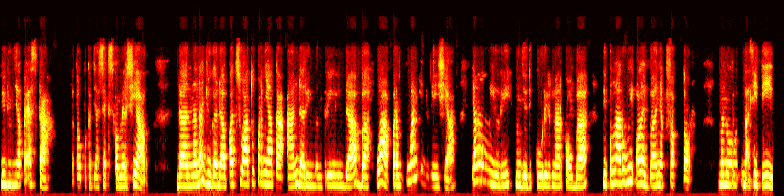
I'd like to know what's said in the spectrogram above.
di dunia PSK atau pekerja seks komersial. Dan Nanda juga dapat suatu pernyataan dari Menteri Linda bahwa perempuan Indonesia yang memilih menjadi kurir narkoba dipengaruhi oleh banyak faktor. Menurut Mbak Siti,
